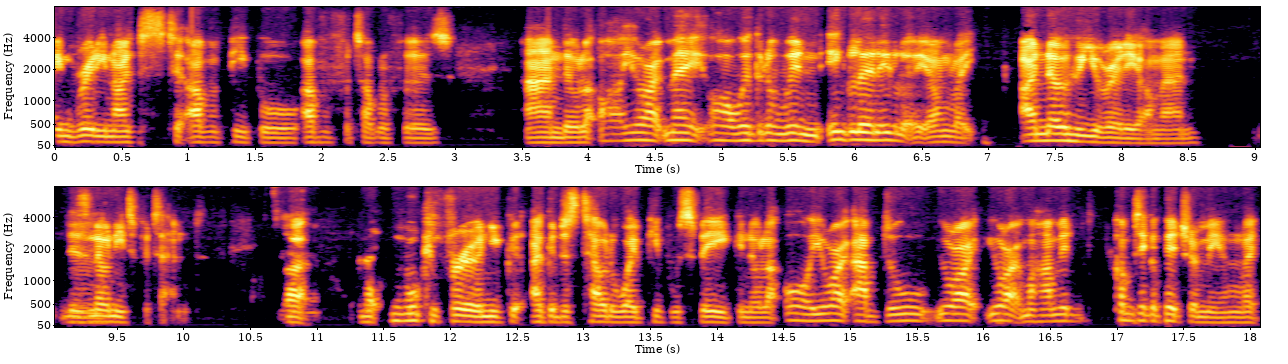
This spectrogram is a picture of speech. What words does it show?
being really nice to other people, other photographers, and they were like, "Oh, you're right, mate. Oh, we're gonna win, England, England." I'm like, I know who you really are, man. There's Mm. no need to pretend. But- Like walking through, and you could, I could just tell the way people speak, and they're like, "Oh, you're right, Abdul. You're right, you're right, Mohammed. Come take a picture of me." I'm like,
